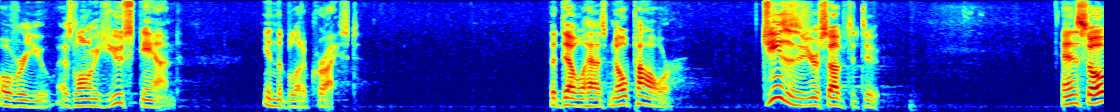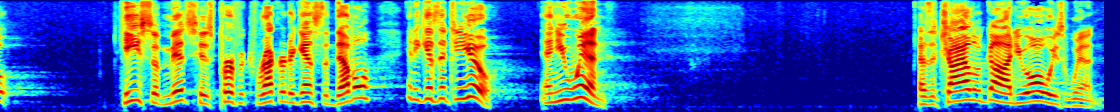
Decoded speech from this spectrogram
over you as long as you stand in the blood of Christ. The devil has no power. Jesus is your substitute. And so he submits his perfect record against the devil and he gives it to you, and you win. As a child of God, you always win.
